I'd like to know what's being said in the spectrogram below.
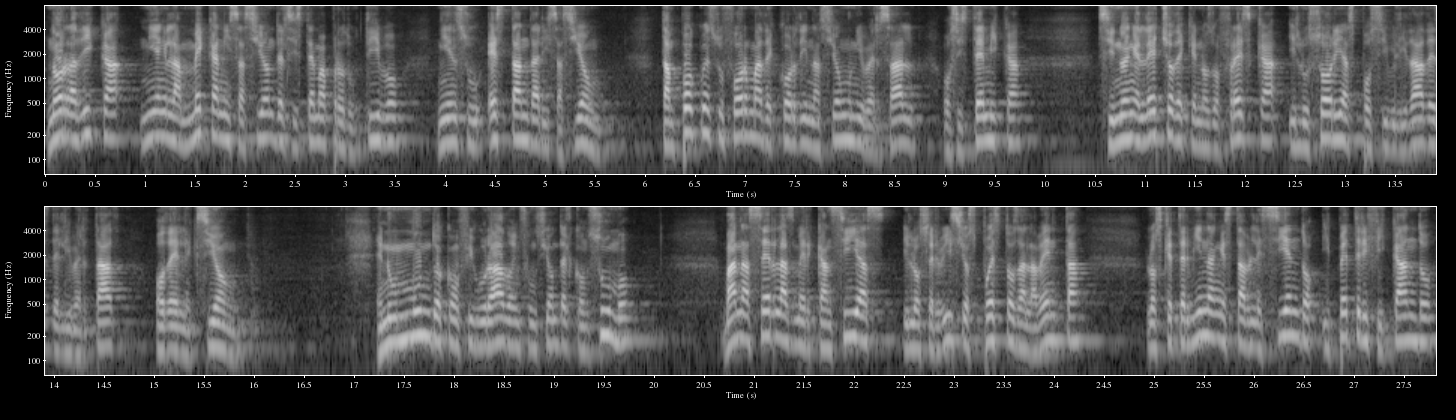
no radica ni en la mecanización del sistema productivo, ni en su estandarización, tampoco en su forma de coordinación universal o sistémica, sino en el hecho de que nos ofrezca ilusorias posibilidades de libertad o de elección. En un mundo configurado en función del consumo, van a ser las mercancías y los servicios puestos a la venta los que terminan estableciendo y petrificando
